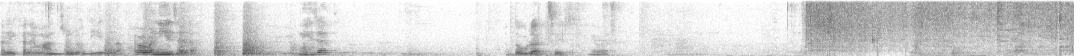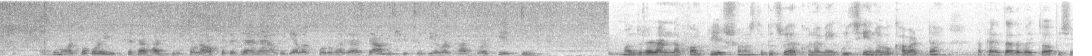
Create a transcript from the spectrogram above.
আর এখানে মাছ জন্য দিয়ে দিলাম। এ বাবা, নিয়ে যা এটা। নিয়ে যা। দৌড়াচ্ছে। এবার। একদম অল্প করে ইচ্ছেটা ভাজছি। সোনাও খেতে চায় না, ওদিকে আবার থোড় ভাজা আছে, আলু সিদ্ধ দিয়ে আবার ভাত বসিয়েছি। বন্ধুরা, রান্না কমপ্লিট, সমস্ত কিছু এখন আমি গুছিয়ে নেব খাবারটা আপনাদের দাদাভাই তো অফিসে।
